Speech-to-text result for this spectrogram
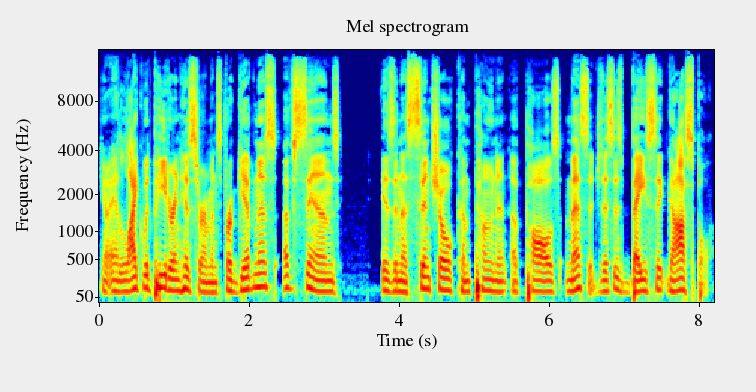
You know, and like with Peter in his sermons, forgiveness of sins is an essential component of Paul's message. This is basic gospel.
